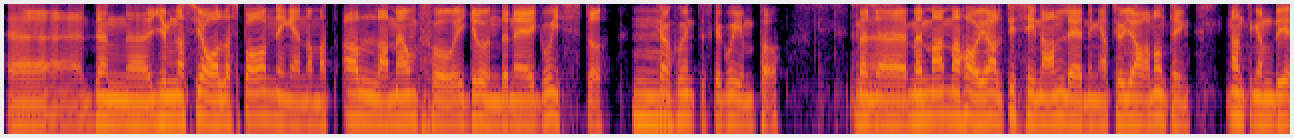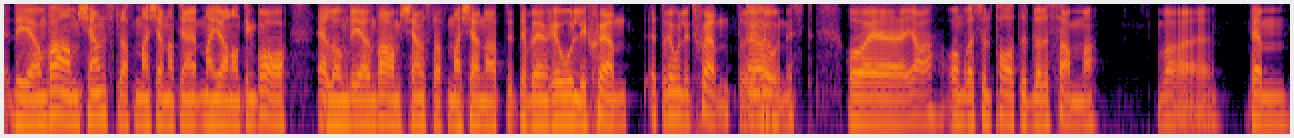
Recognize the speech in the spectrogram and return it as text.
Eh, den eh, gymnasiala spaningen om att alla människor i grunden är egoister Mm. kanske inte ska gå in på. Men, eh, men man, man har ju alltid sina anledningar till att göra någonting. Antingen om det, det är en varm känsla för man känner att man gör någonting bra, eller om Mm. det är en varm känsla för man känner att det blir en rolig skämt, ett roligt skämt och Ja. ironiskt. Och eh, ja, om resultatet blir detsamma, vad, eh, vem,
